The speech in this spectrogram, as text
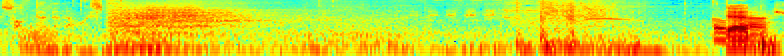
Softer than a whisper. oh Dead. gosh.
